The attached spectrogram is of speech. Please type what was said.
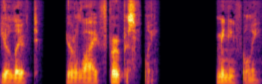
you lived your life purposefully, meaningfully,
